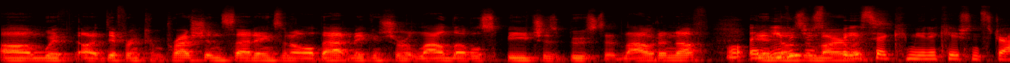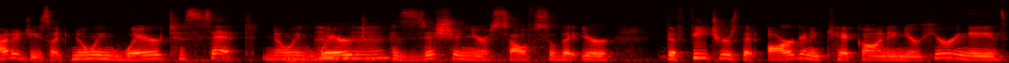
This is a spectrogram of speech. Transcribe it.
um, with uh, different compression settings and all that, making sure loud level speech is boosted loud enough Well, and in even those just environments. basic communication strategies like knowing where to sit, knowing where to mm-hmm. position yourself so that your the features that are going to kick on in your hearing aids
